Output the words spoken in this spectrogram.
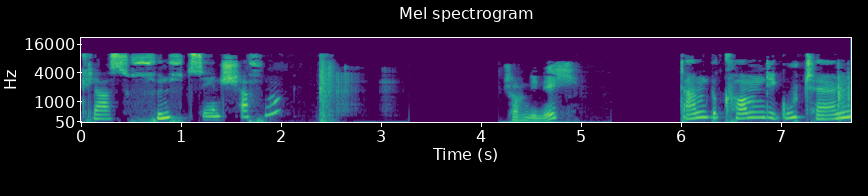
Class 15 schaffen. Schaffen die nicht? Dann bekommen die Guten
